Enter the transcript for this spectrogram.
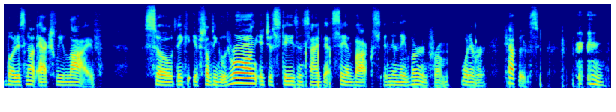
but it's not actually live. So they if something goes wrong, it just stays inside that sandbox, and then they learn from whatever happens.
